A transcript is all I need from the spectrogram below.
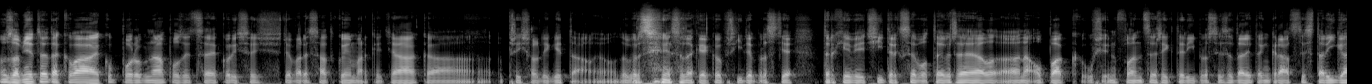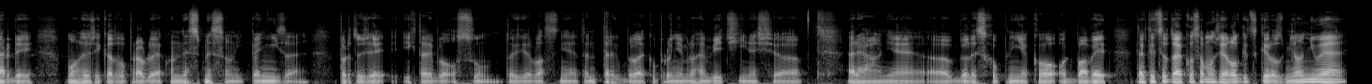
No za mě to je taková jako podobná pozice, jako když jsi 90 marketák a přišel digitál. Jo. To prostě něco tak jako přijde. Prostě trh je větší, trh se otevřel, naopak už influenceři, který prostě se tady tenkrát ty starý gardy mohli říkat opravdu jako nesmyslný peníze, protože jich tady bylo 8, takže vlastně ten trh byl jako pro ně mnohem větší, než uh, reálně uh, byli schopní jako odbavit. Tak teď se to jako samozřejmě logicky rozmělňuje,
